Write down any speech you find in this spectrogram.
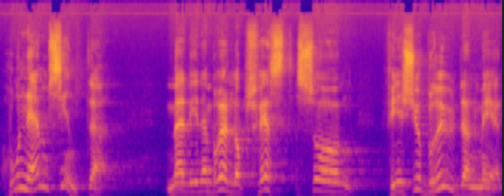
hon nämns inte. Men vid en bröllopsfest så finns ju bruden med.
